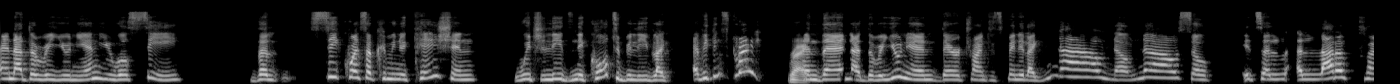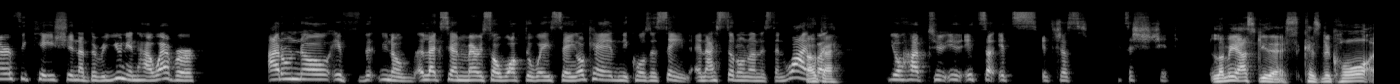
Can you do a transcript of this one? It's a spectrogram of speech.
And at the reunion, you will see the sequence of communication which leads Nicole to believe like everything's great. Right. And then at the reunion, they're trying to spin it like, no, no, no. So it's a, a lot of clarification at the reunion. However, I don't know if the, you know Alexia and Marysol walked away saying, "Okay, Nicole's a saint," and I still don't understand why. Okay. But you'll have to. It, it's a, it's it's just it's a shit. Let me ask you this, because Nicole,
